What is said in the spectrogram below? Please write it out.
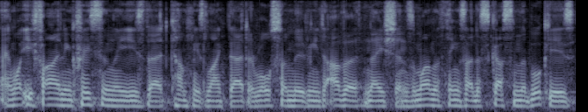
And what you find increasingly is that companies like that are also moving into other nations. And one of the things I discuss in the book is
